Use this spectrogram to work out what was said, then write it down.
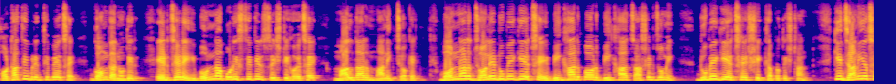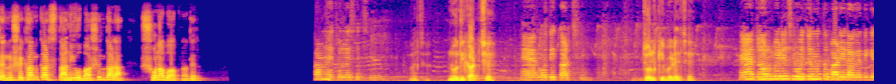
হঠাৎই বৃদ্ধি পেয়েছে গঙ্গা নদীর। এর জেরেই বন্যা পরিস্থিতির সৃষ্টি হয়েছে মালদার মানিকচকে। বন্যার জলে ডুবে গিয়েছে বিঘার পর বিঘা চাষের জমি ডুবে গিয়েছে শিক্ষা প্রতিষ্ঠান। কি জানিয়েছেন সেখানকার স্থানীয় বাসিন্দারা শোনাবো আপনাদের। সামনে চলে এসেছে। আচ্ছা নদী কাটছে? হ্যাঁ নদী কাটছে। জল কি বেড়েছে? হ্যাঁ জল বেড়েছে ওই জন্য তো বাড়ির আগে দিকে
